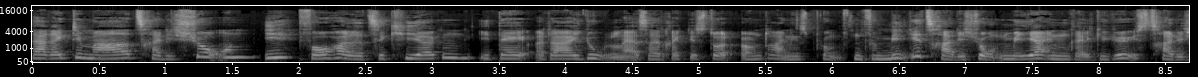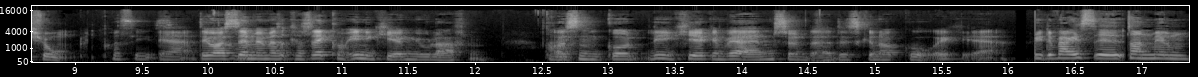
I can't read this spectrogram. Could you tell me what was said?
Der er rigtig meget tradition i forholdet til kirken i dag, og der er julen altså et rigtig stort omdrejningspunkt. En familietradition mere end en religiøs tradition. Præcis. Ja, det er jo også det med, at man kan slet ikke komme ind i kirken juleaften. Og sådan gå lige i kirken hver anden søndag, det skal nok gå, ikke? Ja. Det er faktisk øh, sådan mellem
